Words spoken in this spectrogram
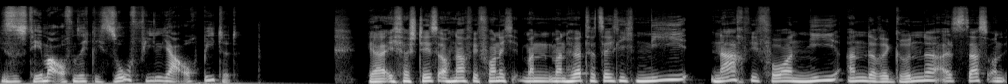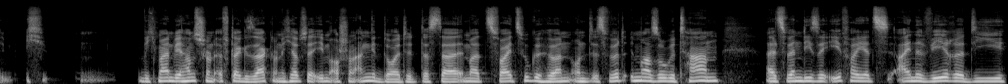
dieses Thema offensichtlich so viel ja auch bietet. Ja, ich verstehe es auch nach wie vor nicht. Man, man hört tatsächlich nie, nach wie vor nie andere Gründe als das. Und ich, ich meine, wir haben es schon öfter gesagt und ich habe es ja eben auch schon angedeutet, dass da immer zwei zugehören und es wird immer so getan, als wenn diese Eva jetzt eine wäre, die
